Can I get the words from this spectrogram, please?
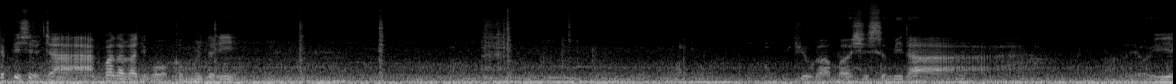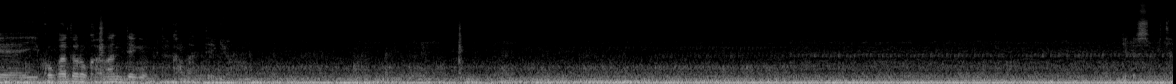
햇빛을 쫙 받아가지고 건물들이 뷰가 멋있습니다. 여기에 이 고가도로 강한대교입니다. 강한대교. 이렇습니다.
